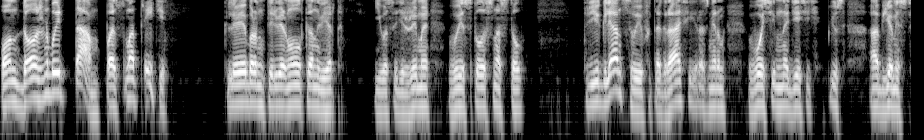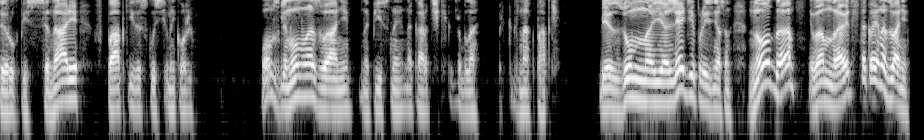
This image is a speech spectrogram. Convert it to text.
Он должен быть там, посмотрите. Клейборн перевернул конверт. Его содержимое высыпалось на стол. Три глянцевые фотографии размером 8 на 10, плюс объемистая рукопись сценария в папке из искусственной кожи. Он взглянул на название, написанное на карточке, которая была прикреплена к папке. «Безумная леди», — произнес он. «Ну да, вам нравится такое название?»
